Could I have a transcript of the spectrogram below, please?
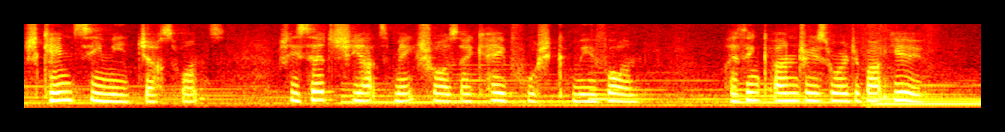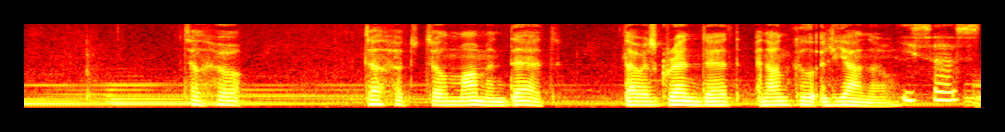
She came to see me just once. She said she had to make sure I was okay before she could move on. I think Andrew's worried about you. Tell her, tell her to tell mom and dad that was granddad and Uncle Iliano. He says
